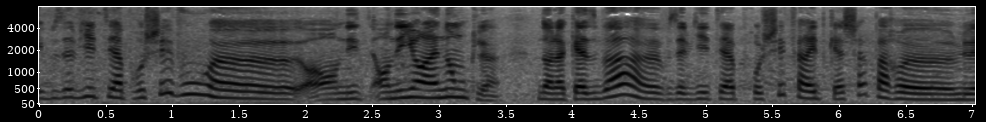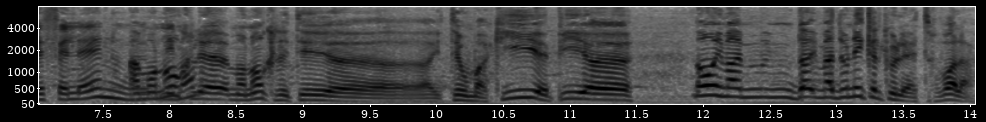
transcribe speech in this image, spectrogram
Et vous aviez été approché vous euh, en, est- en ayant un oncle dans la Casbah, euh, vous aviez été approché Farid Kacha par euh, le FLN ou Ah, mon, oncle, mon oncle était, était au maquis et puis non, il m'a- donné quelques lettres, voilà.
